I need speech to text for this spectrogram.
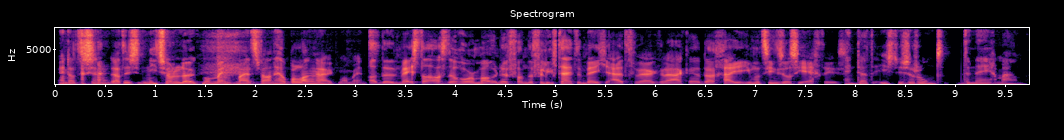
en dat is, een, dat is niet zo'n leuk moment, maar het is wel een heel belangrijk moment. Meestal als de hormonen van de verliefdheid een beetje uitgewerkt raken, dan ga je iemand zien zoals hij echt is. En dat is dus rond de negen maanden.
